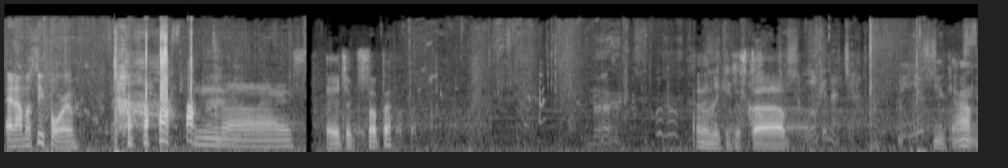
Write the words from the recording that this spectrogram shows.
And I'm gonna see for him. nice. Hey, check this out there. And then you can just, uh... You can.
